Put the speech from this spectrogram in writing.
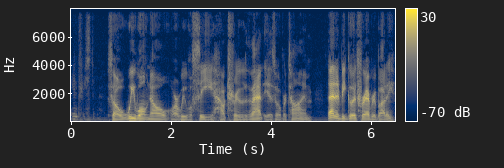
Interesting. So we won't know or we will see how true that is over time. That'd be good for everybody.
